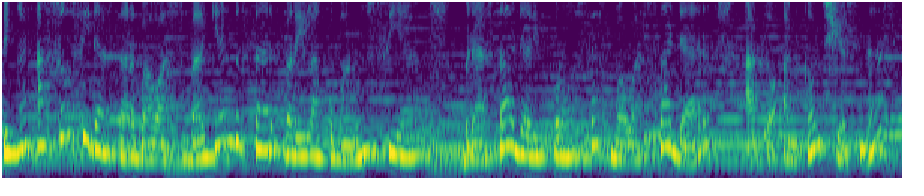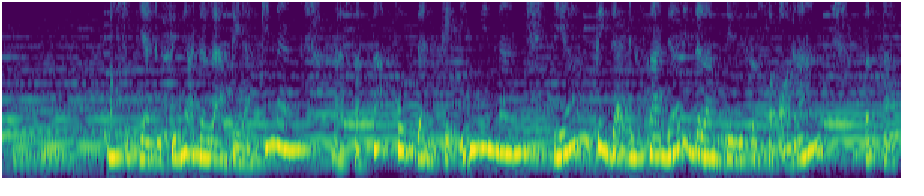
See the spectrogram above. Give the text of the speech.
Dengan asumsi dasar bahwa sebagian besar perilaku manusia berasal dari proses bawah sadar atau unconsciousness, maksudnya di sini adalah keyakinan, rasa takut dan keinginan yang tidak disadari dalam diri seseorang tetapi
